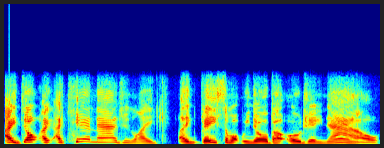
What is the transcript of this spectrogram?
I don't. I, I can't imagine like like based on what we know about OJ now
